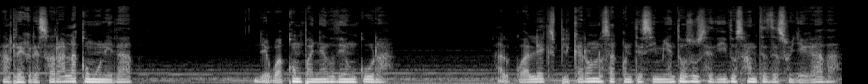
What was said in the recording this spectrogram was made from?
Al regresar a la comunidad, llegó acompañado de un cura, al cual le explicaron los acontecimientos sucedidos antes de su llegada.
